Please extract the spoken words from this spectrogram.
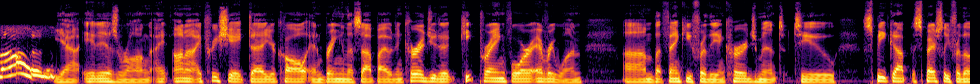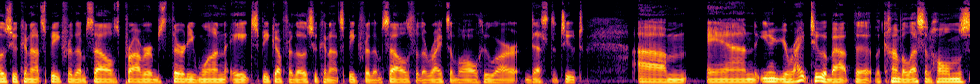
wrong. Yeah, it is wrong. I, Anna, I appreciate uh, your call and bringing this up. I would encourage you to keep praying for everyone, um, but thank you for the encouragement to speak up, especially for those who cannot speak for themselves. Proverbs 31 8, speak up for those who cannot speak for themselves, for the rights of all who are destitute. Um, and you know, you're right too about the, the convalescent homes.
